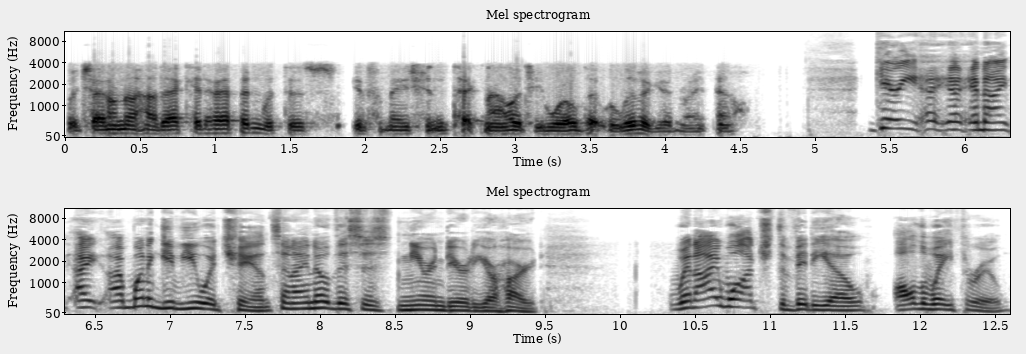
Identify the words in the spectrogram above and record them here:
which I don't know how that could happen with this information technology world that we're living in right now. Garry, I, I- and I, I, I want to give you a chance, and I know this is near and dear to your heart. When I watched the video all the way through,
